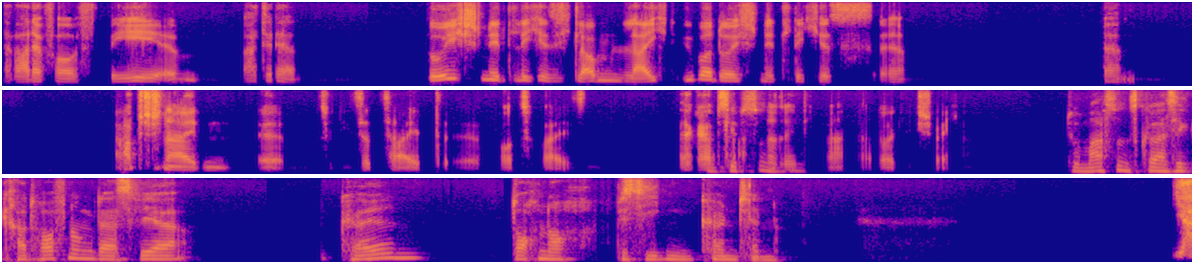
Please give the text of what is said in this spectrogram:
da war der VfB, ähm, hatte der durchschnittliches, ich glaube ein leicht überdurchschnittliches ähm, ähm, Abschneiden äh, zu dieser Zeit äh, vorzuweisen. Da gab es andere, die waren da deutlich schwächer. Du machst uns quasi gerade Hoffnung, dass wir Köln doch noch besiegen könnten. Ja,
